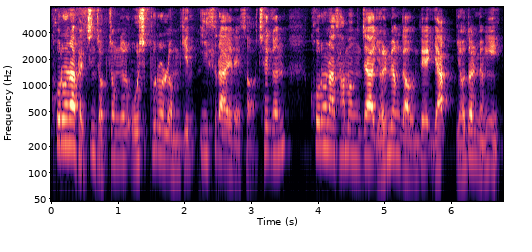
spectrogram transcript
코로나 백신 접종률 50%를 넘긴 이스라엘에서 최근 코로나 사망자 10명 가운데 약 8명이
